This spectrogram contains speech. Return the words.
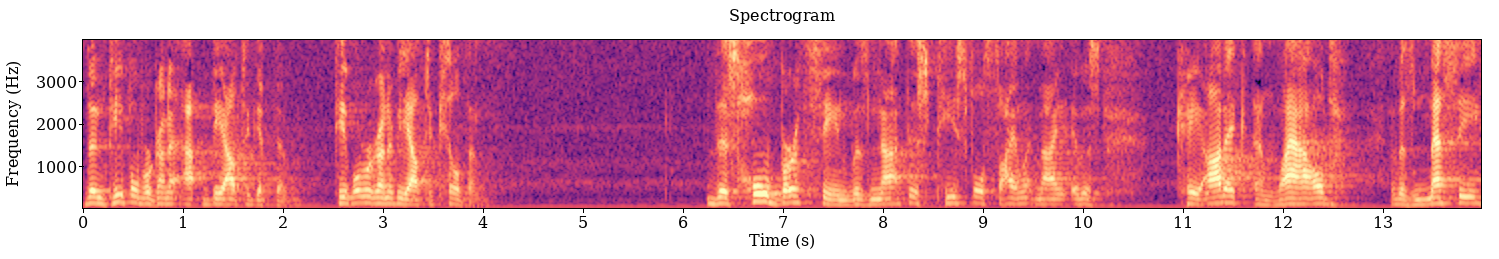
then people were going to be out to get them. People were going to be out to kill them. This whole birth scene was not this peaceful, silent night. It was chaotic and loud. It was messy.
